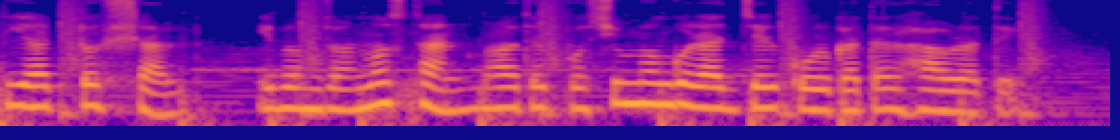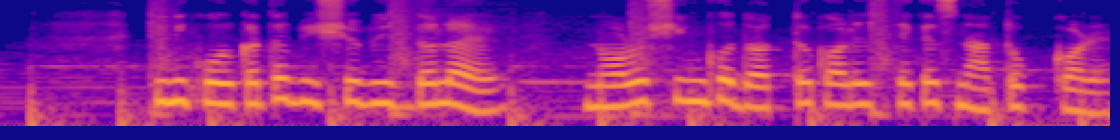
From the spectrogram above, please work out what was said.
তিয়াত্তর সাল এবং জন্মস্থান ভারতের পশ্চিমবঙ্গ রাজ্যের কলকাতার হাওড়াতে। তিনি কলকাতা বিশ্ববিদ্যালয়ের নরসিংহ দত্ত কলেজ থেকে স্নাতক করেন।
